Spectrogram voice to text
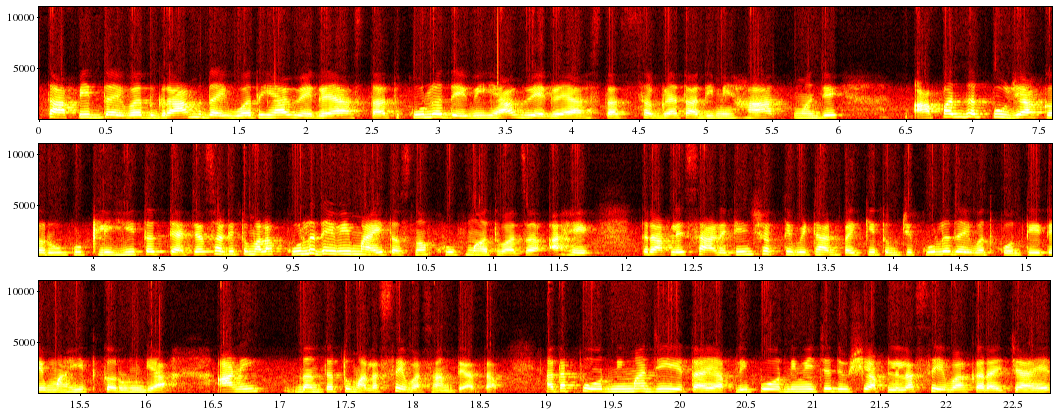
स्थापित दैवत ग्रामदैवत ह्या वेगळ्या असतात. कुलदेवी ह्या वेगळ्या असतात. सगळ्यात आधी मी हा म्हणजे आपण जर पूजा करू कुठलीही तर त्याच्यासाठी तुम्हाला कुलदेवी माहीत असणं खूप महत्त्वाचं आहे. तर आपले साडेतीन शक्तिपीठांपैकी तुमची कुलदैवत कोणती ते माहीत करून घ्या आणि नंतर तुम्हाला सेवा सांगते आता. आता पौर्णिमा जी येत आहे आपली पौर्णिमेच्या दिवशी आपल्याला सेवा करायच्या आहेत.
